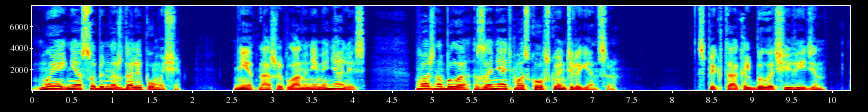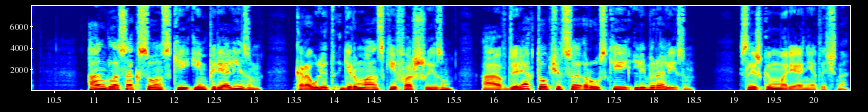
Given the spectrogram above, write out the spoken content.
«Мы не особенно ждали помощи. Нет, наши планы не менялись. Важно было занять московскую интеллигенцию. Спектакль был очевиден. Англосаксонский империализм караулит германский фашизм, а в дверях топчется русский либерализм. Слишком марионеточно.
